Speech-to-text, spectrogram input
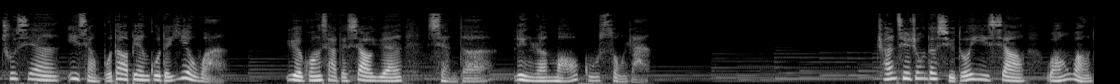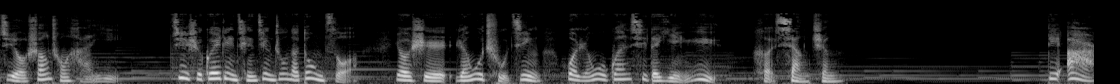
出现意想不到变故的夜晚，月光下的校园显得令人毛骨悚然。传奇中的许多意象往往具有双重含义，既是规定情境中的动作，又是人物处境或人物关系的隐喻和象征。第二，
